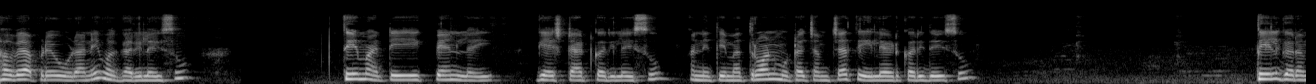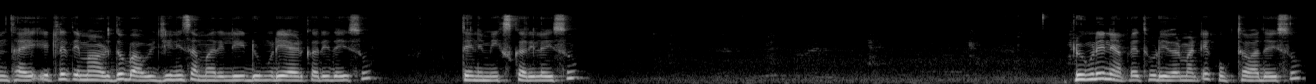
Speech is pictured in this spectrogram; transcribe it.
હવે આપણે ઓળાને વઘારી લઈશું. તે માટે એક પેન લઈ ગેસ સ્ટાર્ટ કરી લઈશું અને તેમાં ત્રણ મોટા ચમચા તેલ એડ કરી દઈશું. તેલ ગરમ થાય એટલે તેમાં અડધો બાઉલ ઝીણી સમારેલી ડુંગળી એડ કરી દઈશું. તેને મિક્સ કરી લઈશું. ડુંગળીને આપણે થોડી વાર માટે કૂક થવા દઈશું.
